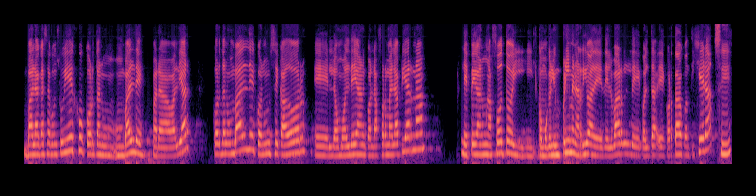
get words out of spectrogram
va a la casa con su viejo, cortan un, balde para baldear, cortan un balde con un secador, eh, lo moldean con la forma de la pierna, le pegan una foto y, y como que lo imprimen arriba de- del balde colta- eh, cortado con tijera, Sí.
